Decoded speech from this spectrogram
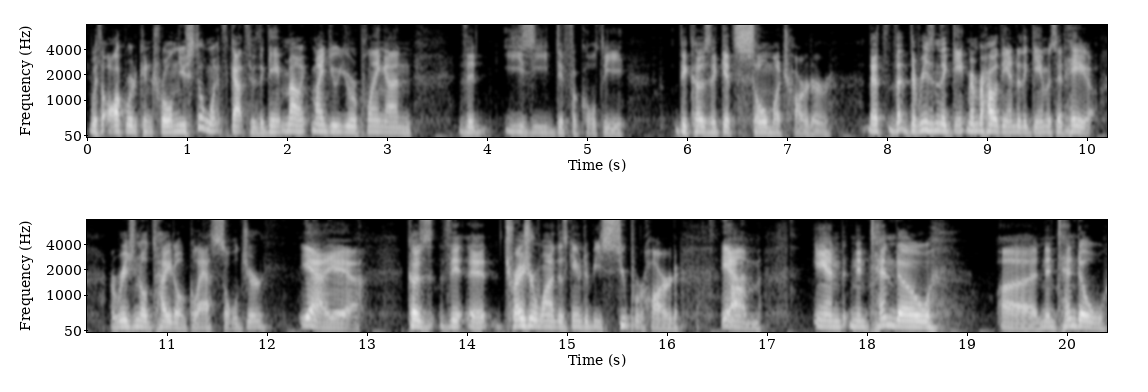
with awkward control, and you still went got through the game. Mind mind you, you were playing on the easy difficulty because it gets so much harder. That's that, the reason the game. Remember how at the end of the game it said, "Hey, original title, Glass Soldier," Yeah, yeah, yeah. because the uh, Treasure wanted this game to be super hard. Yeah. Um, and Nintendo, uh, Nintendo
